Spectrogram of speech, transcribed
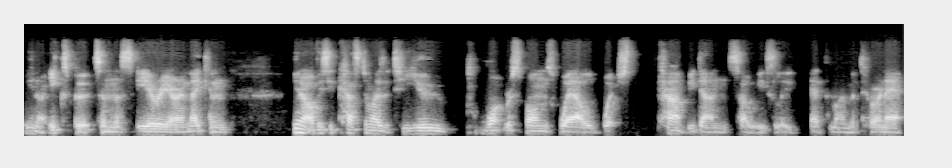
you know experts in this area, and they can you know obviously customize it to you what responds well, which can't be done so easily at the moment through an app.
